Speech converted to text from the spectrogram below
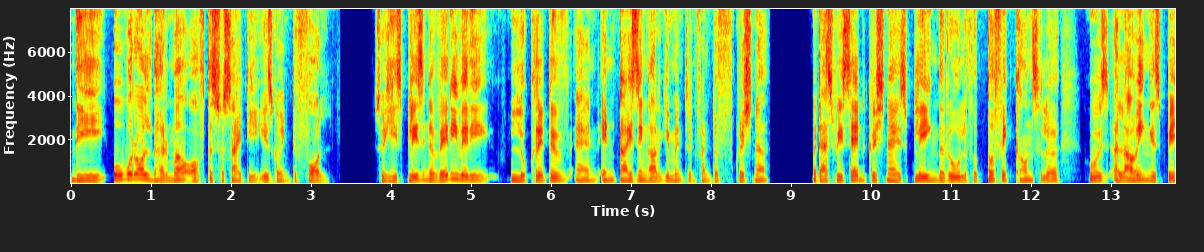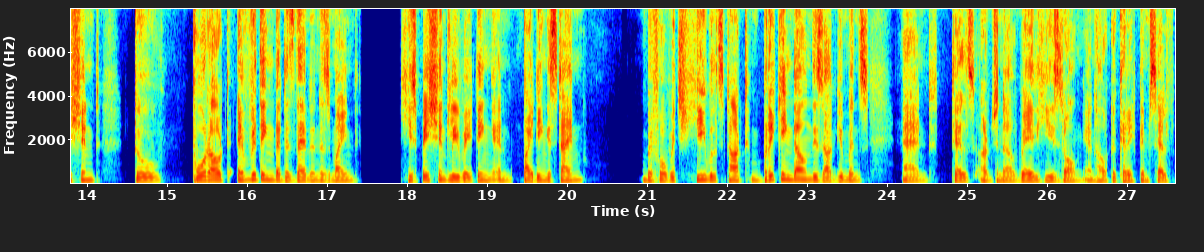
the overall Dharma of the society is going to fall. So he's placing a very, very lucrative and enticing argument in front of Krishna. But as we said, Krishna is playing the role of a perfect counselor who is allowing his patient to pour out everything that is there in his mind. He's patiently waiting and biding his time, before which he will start breaking down these arguments and tells Arjuna where he is wrong and how to correct himself.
